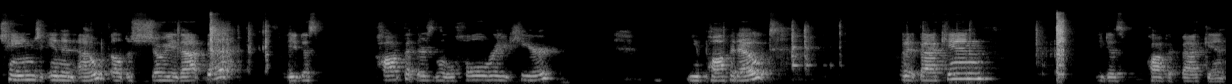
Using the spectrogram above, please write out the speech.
change in and out. I'll just show you that bit. So you just pop it, there's a little hole right here you pop it out, put it back in, you just pop it back in.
